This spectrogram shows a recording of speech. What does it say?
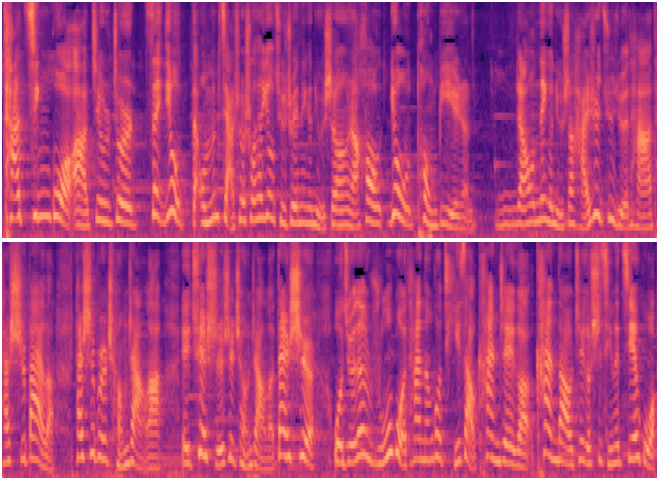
他经过啊，就是就是在又我们假设说他又去追那个女生，然后又碰壁。然后那个女生还是拒绝他，他失败了，他是不是成长了？诶，确实是成长了。但是我觉得，如果他能够提早看这个，看到这个事情的结果，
